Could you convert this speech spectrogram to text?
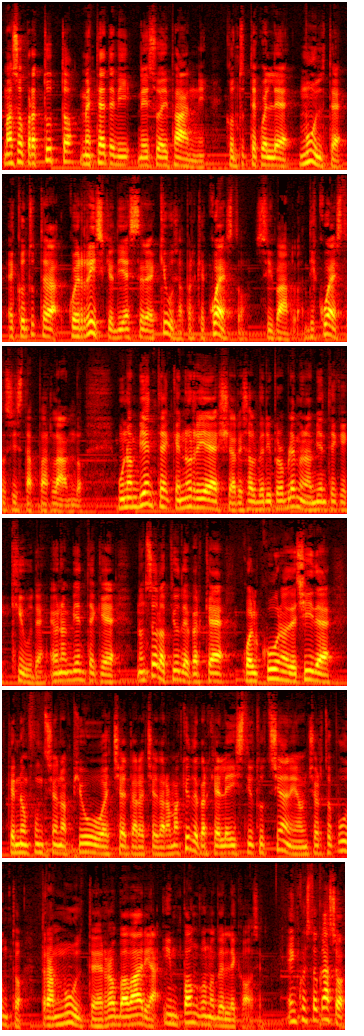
ma soprattutto mettetevi nei suoi panni con tutte quelle multe e con tutto quel rischio di essere chiusa, perché questo si parla, di questo si sta parlando. Un ambiente che non riesce a risolvere i problemi è un ambiente che chiude, è un ambiente che non solo chiude perché qualcuno decide che non funziona più, eccetera, eccetera, ma chiude perché le istituzioni a un certo punto, tra multe e roba varia, impongono delle cose. E in questo caso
